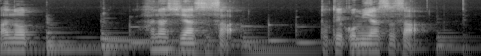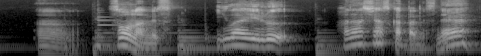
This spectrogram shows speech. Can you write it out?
あの、話しやすさ、溶け込みやすさ。うん。そうなんです。いわゆる、話しやすかったんですね。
